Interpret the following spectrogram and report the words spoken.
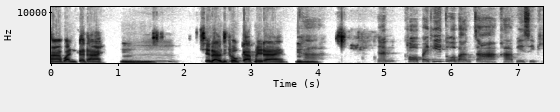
25วันก็ได้อืมอืมเสียดายที่โฟกัสไม่ได้อืมค่ะงั้นขอไปที่ตัวบางจากค่ะ BCP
